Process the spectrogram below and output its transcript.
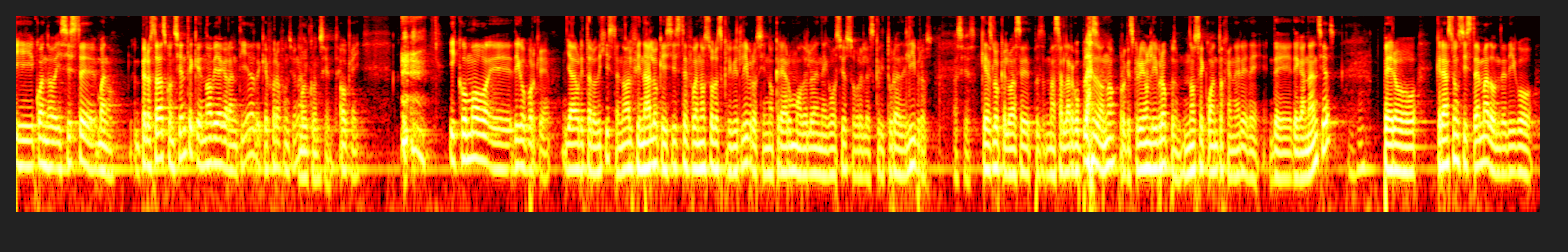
Y cuando hiciste, bueno, pero estabas consciente que no había garantía de que fuera a funcionar. Muy consciente. Ok. ¿Y cómo, eh, digo, porque ya ahorita lo dijiste, ¿no? Al final lo que hiciste fue no solo escribir libros, sino crear un modelo de negocio sobre la escritura de libros. Así es. Que es lo que lo hace pues, más a largo plazo, ¿no? Porque escribir un libro, pues no sé cuánto genere de, de, ganancias, pero creaste un sistema donde digo,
